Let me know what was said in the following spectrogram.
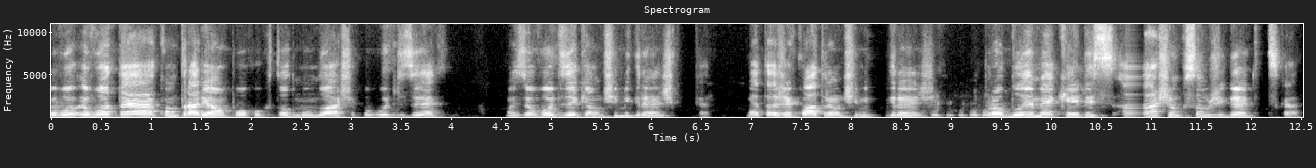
Eu vou, eu vou até contrariar um pouco o que todo mundo acha que eu vou dizer, mas eu vou dizer que é um time grande, cara. Meta G4 é um time grande. O problema é que eles acham que são gigantes, cara.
